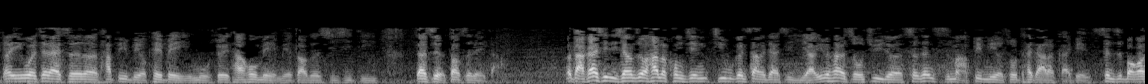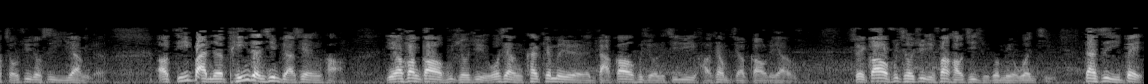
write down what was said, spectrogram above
那因为这台车呢，它并没有配备荧幕，所以它后面也没有倒车 CCD，但是有倒车雷达。那打开行李箱之后，它的空间几乎跟上一代是一样，因为它的轴距的车身尺码并没有做太大的改变，甚至包括轴距都是一样的。啊，底板的平整性表现很好。你要放高尔夫球具，我想开 Camry 的人打高尔夫球的几率好像比较高的样子。所以高尔夫球具你放好几组都没有问题，但是椅背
